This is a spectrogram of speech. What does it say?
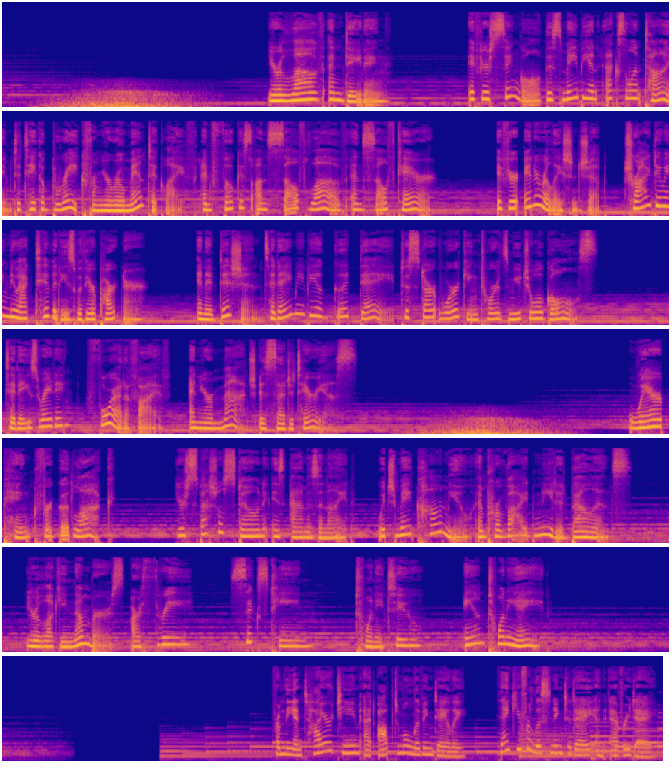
Your love and dating. If you're single, this may be an excellent time to take a break from your romantic life and focus on self love and self care. If you're in a relationship, try doing new activities with your partner. In addition, today may be a good day to start working towards mutual goals. Today's rating 4 out of 5, and your match is Sagittarius. Wear pink for good luck. Your special stone is Amazonite, which may calm you and provide needed balance. Your lucky numbers are 3, 16, 22, and 28. From the entire team at Optimal Living Daily, thank you for listening today and every day.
